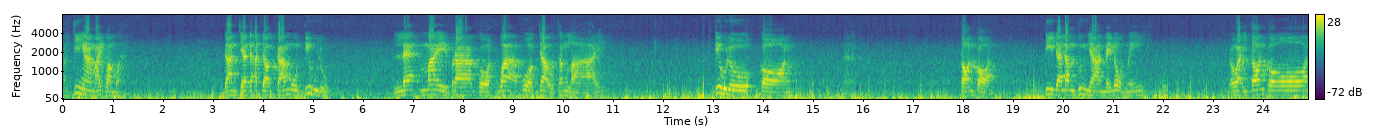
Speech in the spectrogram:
artinya หมายความว่า dan tiada ada kamu di hulu และไม่ปรากฏว่าพวกเจ้าทั้งหลายดิฮูลูก่อนนะตอนก่อนที่ดาลัมดุนยานในโลกนี้ แปลว่าอีตอนก่อน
